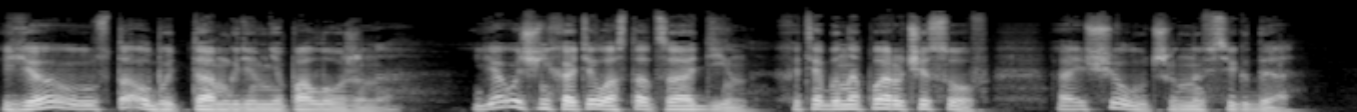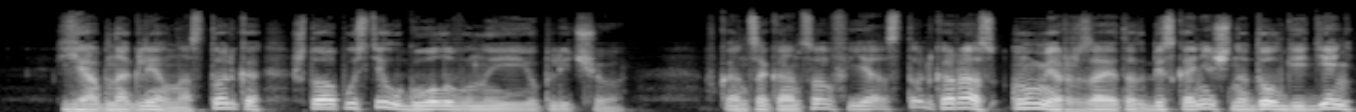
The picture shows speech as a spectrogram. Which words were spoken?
«Я устал быть там, где мне положено. Я очень хотел остаться один, хотя бы на пару часов, а еще лучше навсегда». Я обнаглел настолько, что опустил голову на ее плечо. В конце концов, я столько раз умер за этот бесконечно долгий день,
